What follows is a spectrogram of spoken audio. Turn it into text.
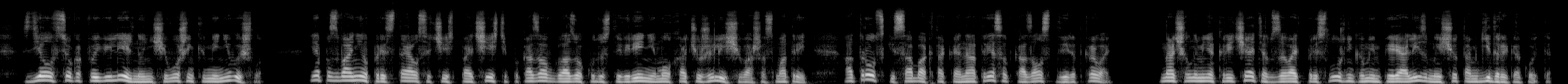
— «сделал все, как вы велели, но ничегошеньки у меня не вышло. Я позвонил, представился честь по чести, показал в глазок удостоверение, мол, хочу жилище ваше осмотреть, а Троцкий, собак такая наотрез, отказался дверь открывать. Начал на меня кричать, обзывать прислужником империализма, еще там гидрой какой-то.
